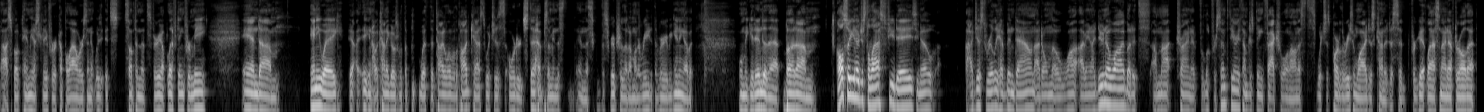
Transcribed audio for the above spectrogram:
I spoke to him yesterday for a couple hours, and it was it's something that's very uplifting for me. And um, anyway, you know, it kind of goes with the with the title of the podcast, which is ordered steps. I mean, this in the, the scripture that I'm going to read at the very beginning of it when we get into that. But um, also, you know, just the last few days, you know, I just really have been down. I don't know why. I mean, I do know why, but it's I'm not trying to look for sympathy or anything. I'm just being factual and honest, which is part of the reason why I just kind of just said forget last night after all that.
